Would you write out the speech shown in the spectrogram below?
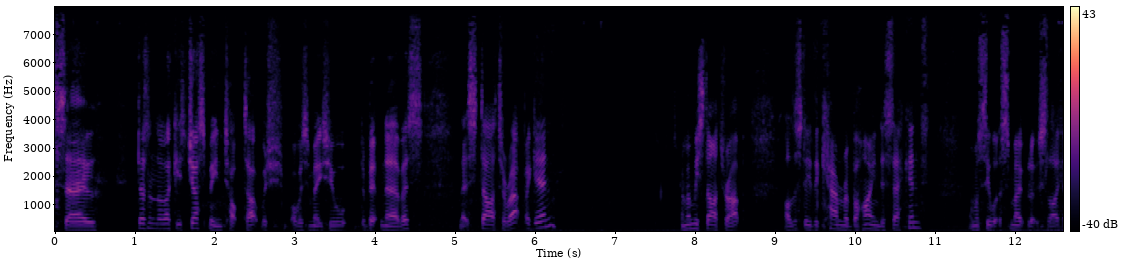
So doesn't look like it's just been topped up, which obviously makes you a bit nervous. Let's start her up again. And when we start her up, I'll just leave the camera behind a second and we'll see what the smoke looks like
